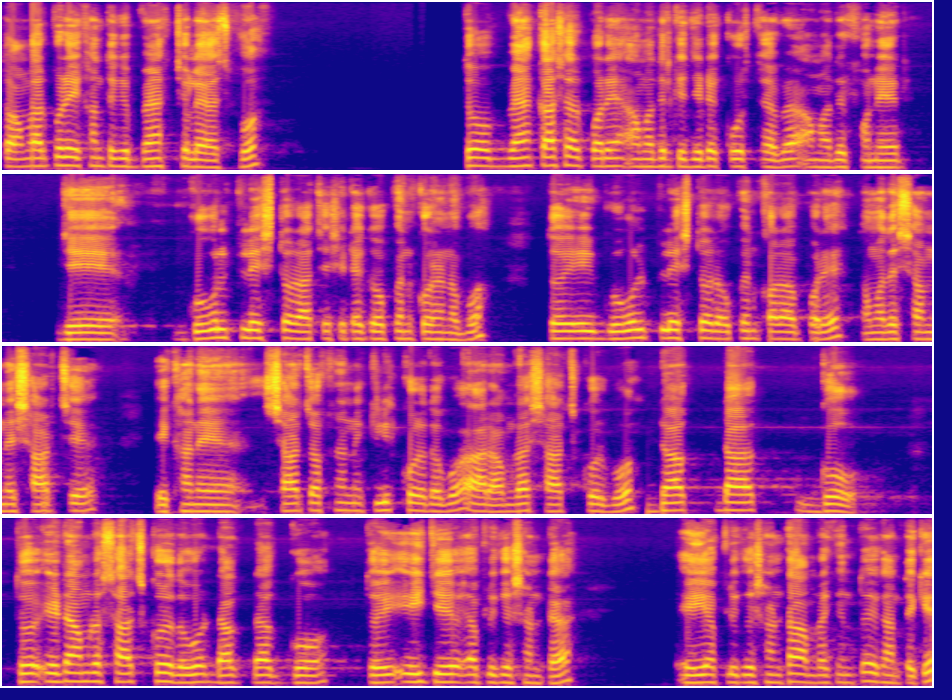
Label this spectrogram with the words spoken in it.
তো আমার পরে এখান থেকে ব্যাক চলে আসব। তো ব্যাংক আসার পরে আমাদেরকে যেটা করতে হবে, আমাদের ফোনের যে গুগল প্লে স্টোর আছে, সেটাকে ওপেন করে নেব। তো এই গুগল প্লে স্টোর ওপেন করার পরে আমাদের সামনে সার্চে এখানে সার্চ অপশানে ক্লিক করে দেবো আর আমরা সার্চ করব ডাক ডাক গো তো এটা আমরা সার্চ করে দেবো ডাক ডাক গো তো এই যে অ্যাপ্লিকেশনটা এই অ্যাপ্লিকেশনটা আমরা কিন্তু এখান থেকে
